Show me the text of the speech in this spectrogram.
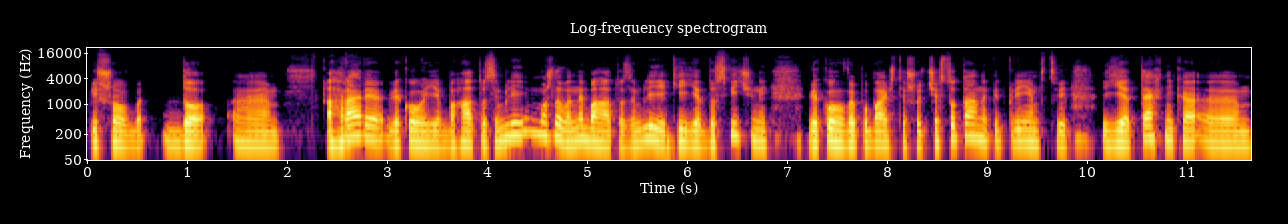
пішов би до е, аграрія, в якого є багато землі, можливо, не багато землі, який є досвідчений, в якого ви побачите, що чистота на підприємстві, є техніка, е,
